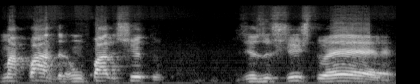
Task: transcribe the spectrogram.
uma quadra, um quadro escrito Jesus Cristo é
